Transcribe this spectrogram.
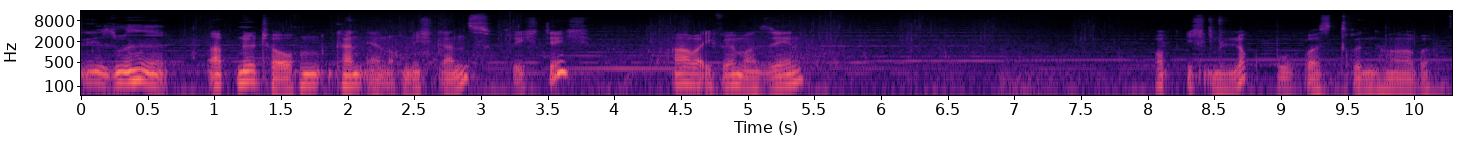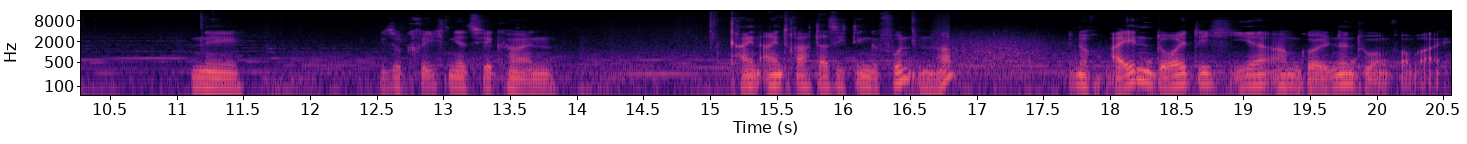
Apnoe tauchen kann er noch nicht ganz. Richtig. Aber ich will mal sehen, ob ich im Logbuch was drin habe. Nee. Wieso kriege ich denn jetzt hier keinen kein Eintrag, dass ich den gefunden habe? Bin noch eindeutig hier am goldenen Turm vorbei.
